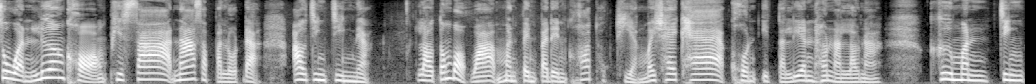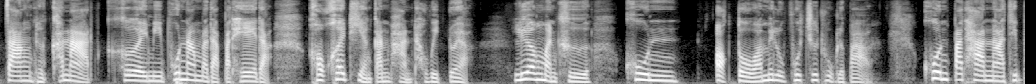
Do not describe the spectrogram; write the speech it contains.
ส่วนเรื่องของพิซซ่าหน้าสับปะรดอะเอาจริง ๆ เนี่ย เราต้องบอกว่ามันเป็นประเด็นข้อถกเถียงไม่ใช่แค่คนอิตาเลียนเท่านั้นแล้วนะ คือมันจริงจังถึงขนาดเคยมีผู้นำระดับประเทศอะเขาเคยเถียงกันผ่านทวิตด้วยอะเรื่องมันคือ คุณออกตัวว่าไม่รู้พูดชื่อถูกหรือเปล่า คุณประธานาธิบ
